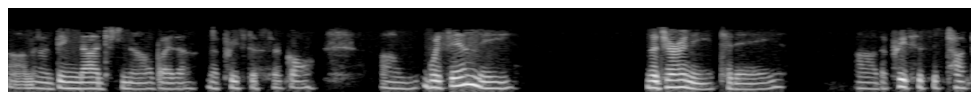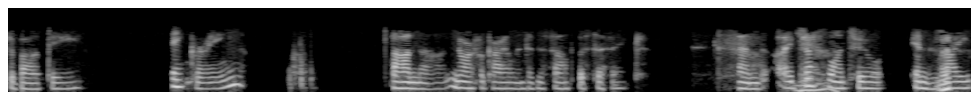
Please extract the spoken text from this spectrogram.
um, and I'm being nudged now by the the priestess circle. Um, within the the journey today, uh, the priestesses talked about the anchoring on uh, Norfolk Island in the South Pacific, and I just Yeah. want to invite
